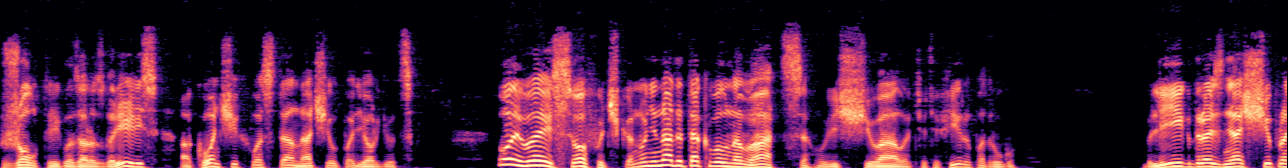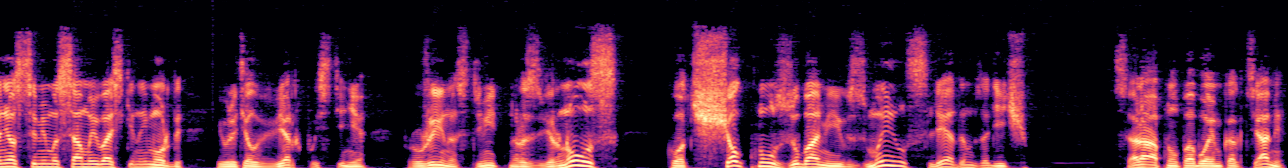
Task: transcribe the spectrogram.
желтые глаза разгорелись, а кончик хвоста начал подергиваться. Ой, вей, Софочка, ну не надо так волноваться, увещевала тетя Фира подругу. Блик дразняще пронесся мимо самой Васькиной морды и улетел вверх по стене. Пружина стремительно развернулась, кот щелкнул зубами и взмыл следом за дичью. Царапнул по обоим когтями,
